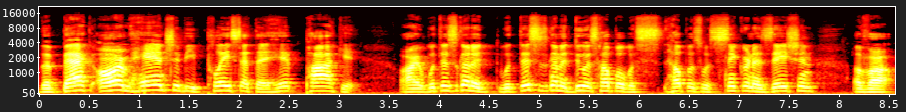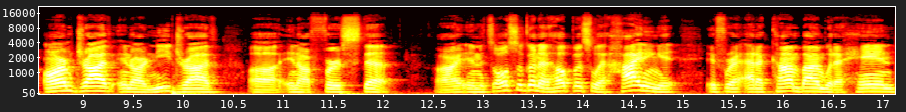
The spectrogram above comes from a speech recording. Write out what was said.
The back arm hand should be placed at the hip pocket. All right, what this is gonna what this is gonna do is help us help us with synchronization of our arm drive and our knee drive uh, in our first step. All right, and it's also going to help us with hiding it if we're at a combine with a hand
